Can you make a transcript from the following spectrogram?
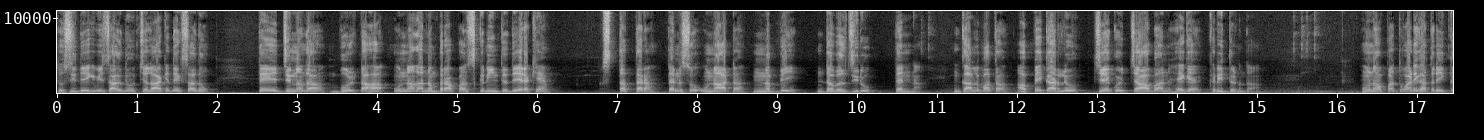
ਤੁਸੀਂ ਦੇਖ ਵੀ ਸਕਦੇ ਹੋ, ਚਲਾ ਕੇ ਦੇਖ ਸਕਦੇ ਹੋ। ਤੇ ਜਿਨ੍ਹਾਂ ਦਾ ਬੁਲਟ ਆ, ਉਹਨਾਂ ਦਾ ਨੰਬਰ ਆਪਾਂ ਸਕਰੀਨ ਤੇ ਦੇ ਰੱਖਿਆ 77 359 90 003 ਗੱਲਬਾਤ ਆਪੇ ਕਰ ਲਿਓ, ਜੇ ਕੋਈ ਚਾਹਬਾਨ ਹੈਗਾ ਖਰੀਦਣ ਦਾ। ਹੁਣ ਆਪਾਂ ਤੁਹਾਡੇ ਖਾਤਰ ਇੱਕ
